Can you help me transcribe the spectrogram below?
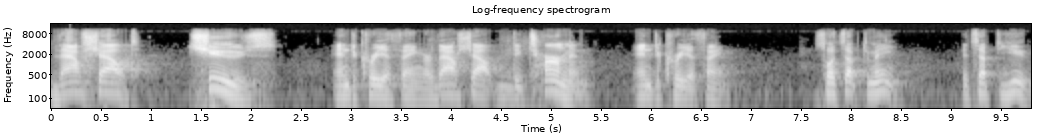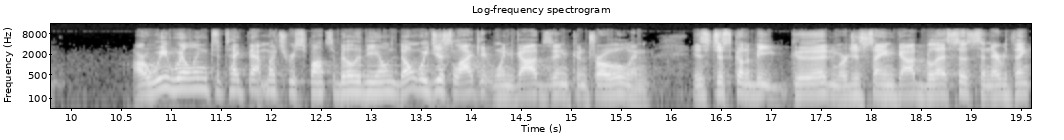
thou shalt choose and decree a thing, or thou shalt determine and decree a thing. So, it's up to me, it's up to you. Are we willing to take that much responsibility on? Don't we just like it when God's in control and it's just going to be good and we're just saying God bless us and everything.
